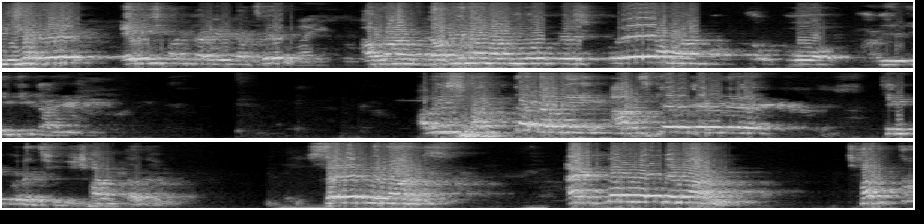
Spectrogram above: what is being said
হিসাবে এই সরকারের কাছে আমার দাবিনামাগুলো পেশ করে আমার বক্তব্য আমি ইতি টানি আমি সাতটা দাবি আজকের জন্য ঠিক করেছি, সাতটা দাবি। সেভেন ডিমান্ডস এক নম্বর ছাত্র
